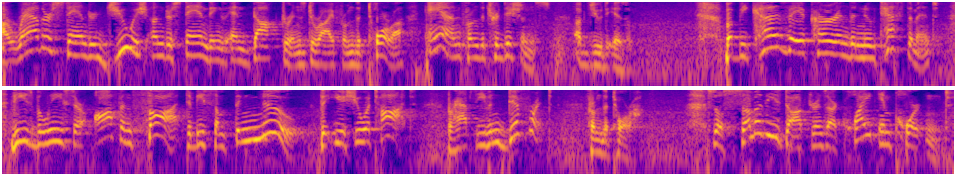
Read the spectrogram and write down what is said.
are rather standard Jewish understandings and doctrines derived from the Torah and from the traditions of Judaism. But because they occur in the New Testament, these beliefs are often thought to be something new that Yeshua taught, perhaps even different from the Torah. So some of these doctrines are quite important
